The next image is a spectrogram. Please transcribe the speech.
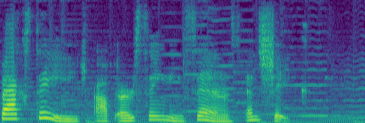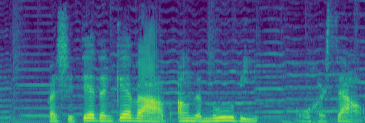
backstage after a singing sense and shake. But she didn't give up on the movie or herself.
